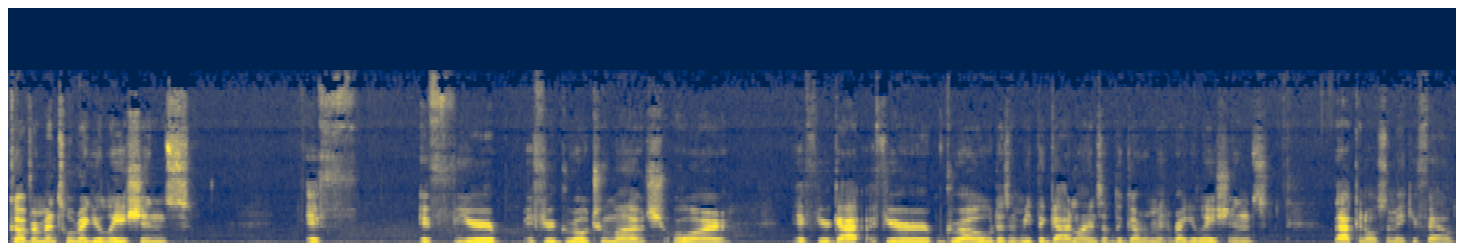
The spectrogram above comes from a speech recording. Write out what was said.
governmental regulations, if if you're if you grow too much or if your guy if your grow doesn't meet the guidelines of the government regulations, that can also make you fail.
